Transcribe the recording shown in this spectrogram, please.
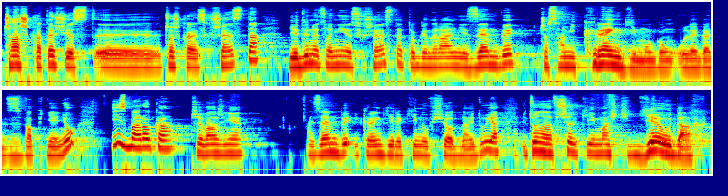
czaszka też jest, e, czaszka jest chrzęstna. Jedyne, co nie jest chrzęstne, to generalnie zęby, czasami kręgi mogą ulegać zwapnieniu. I z Maroka przeważnie zęby i kręgi rekinów się odnajduje i to na wszelkiej maści giełdach.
